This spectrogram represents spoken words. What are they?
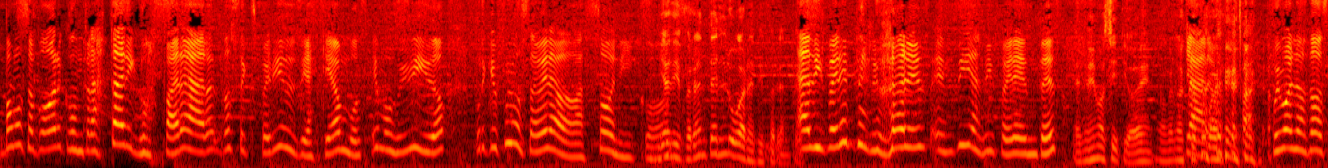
vamos a poder contrastar y comparar dos experiencias que ambos hemos vivido, porque fuimos a ver a Babasónicos Y a diferentes lugares diferentes. a diferentes lugares en días diferentes. En el mismo sitio, ¿eh? No- no que fuimos los dos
